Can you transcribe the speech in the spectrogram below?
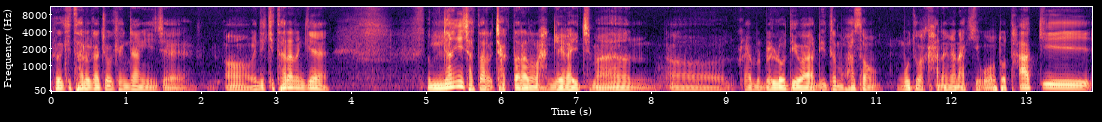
그 기타를 가지고 굉장히 이제 어 왠지 기타라는 게 음량이 작다, 작다라는 한계가 있지만 어 그야말로 멜로디와 리듬 화성 모두가 가능한 악기고 또 타악기의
